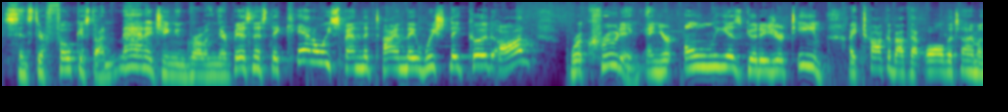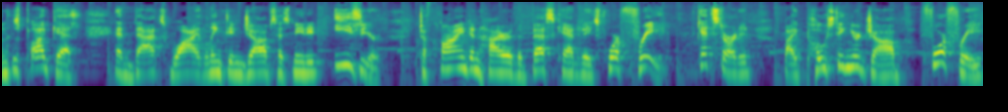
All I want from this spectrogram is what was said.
Since they're focused on managing and growing their business, they can't always spend the time they wish they could on recruiting. And you're only as good as your team. I talk about that all the time on this podcast. And that's why LinkedIn Jobs has made it easier to find and hire the best candidates for free. Get started by posting your job for free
